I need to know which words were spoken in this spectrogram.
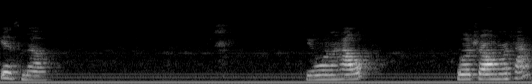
Gizmo. Do you want to howl? You want to try one more time?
